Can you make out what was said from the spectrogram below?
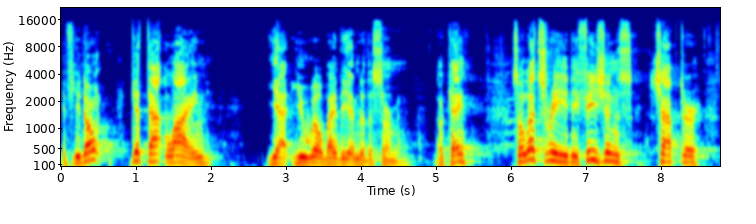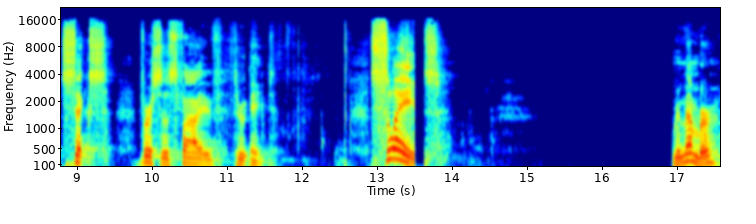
If you don't get that line yet, you will by the end of the sermon. Okay? So let's read Ephesians chapter 6, verses 5 through 8. Slaves. Remember,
